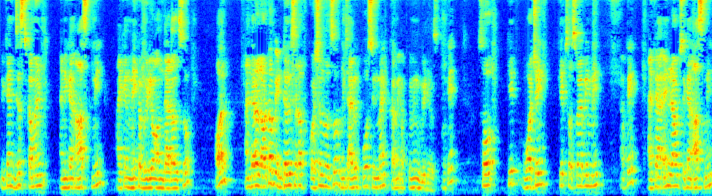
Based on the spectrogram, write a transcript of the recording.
you can just comment and you can ask me. I can make a video on that also. Or and there are a lot of interview set of questions also which i will post in my coming upcoming videos. Okay? So keep watching keep subscribing me. Okay? And if you have any doubts you can ask me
